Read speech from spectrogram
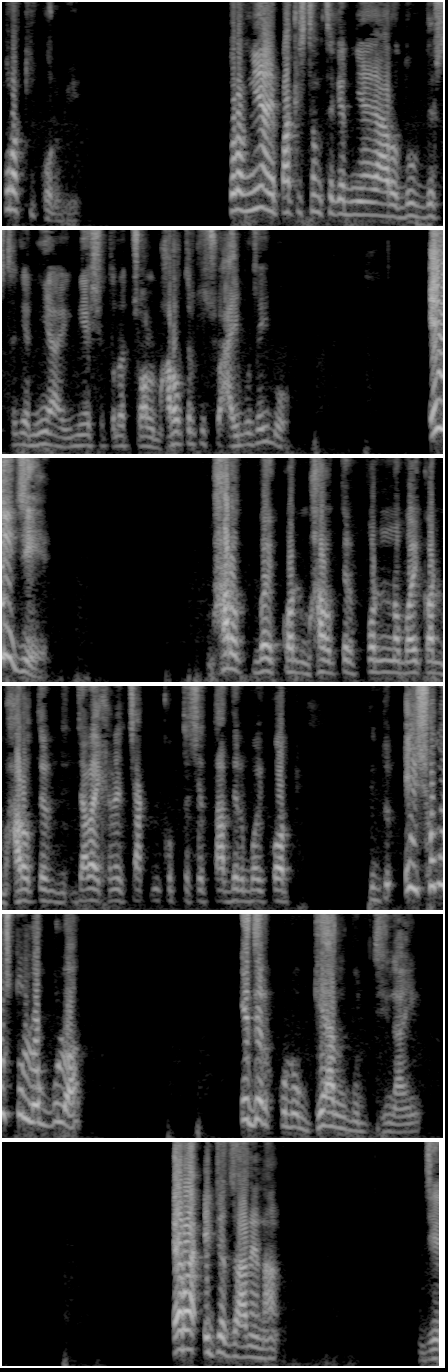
তোরা কি করবি? তোরা নিয়ে আয় পাকিস্তান থেকে নিয়ে আয় আরও দূর দেশ থেকে নিয়ে আয় নিয়ে এসে তোরা চল, ভারতের কিছু আয় বুঝাইব? এই যে ভারত বয়কট, ভারতের পণ্য বয়কট, ভারতের যারা এখানে চাকরি করতেছে তাদের বয়কট। কিন্তু এই সমস্ত লোকগুলা এদের কোনো জ্ঞান বুদ্ধি নাই। এরা এটা জানে না যে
